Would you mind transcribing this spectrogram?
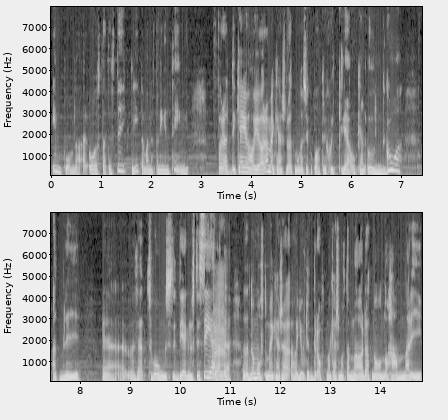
info om det här och statistik då hittar man nästan ingenting. För att det kan ju ha att göra med kanske då att många psykopater är skickliga och kan undgå att bli eh, säga, tvångsdiagnostiserade. Mm. Alltså, då måste man kanske ha gjort ett brott. Man kanske måste ha mördat någon och hamnar i,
